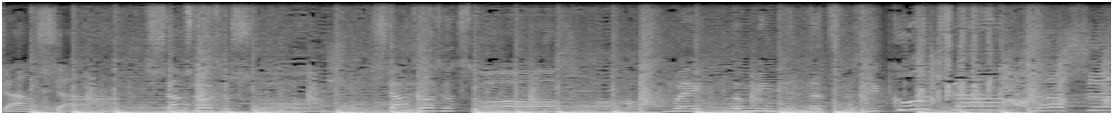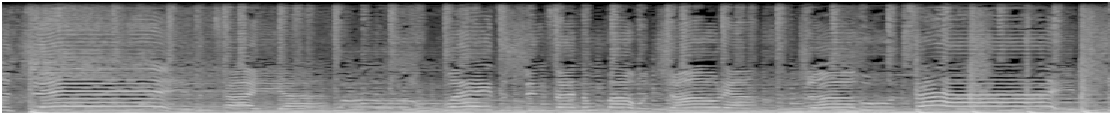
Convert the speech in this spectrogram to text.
只能想象。想说就说，想做就做，为了明天的自己鼓掌。这世界的太阳，因为自信才能把我照亮。这舞台的中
